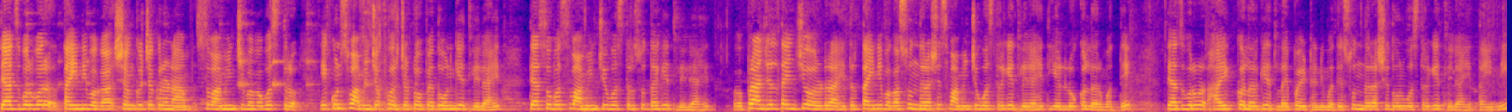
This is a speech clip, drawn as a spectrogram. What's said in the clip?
त्याचबरोबर ताईंनी बघा शंखचक्रनाम स्वामींची बघा वस्त्र एकूण स्वामींच्या फरच्या टोप्या दोन घेतलेल्या आहेत. त्यासोबत स्वामींचे वस्त्रसुद्धा घेतलेले आहेत. प्रांजलताईंची ऑर्डर आहे. तर ताईंनी बघा सुंदर असे स्वामींचे वस्त्र घेतलेले आहेत येल्लो कलरमध्ये त्याचबरोबर हा एक कलर घेतलाय पैठणीमध्ये. सुंदर असे दोन वस्त्र घेतलेले आहेत ताईंनी.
